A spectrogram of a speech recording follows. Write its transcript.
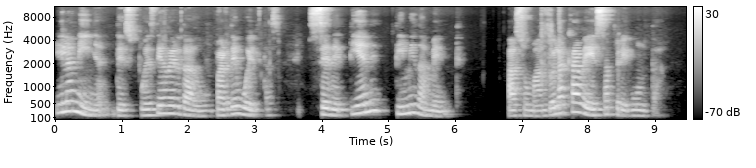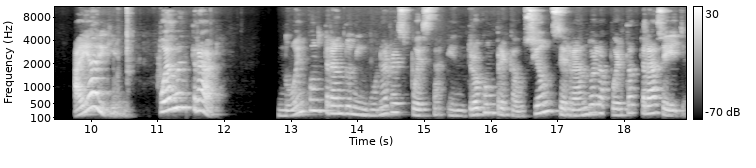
y la niña, después de haber dado un par de vueltas, se detiene tímidamente. Asomando la cabeza, pregunta, ¿Hay alguien? ¿Puedo entrar? No encontrando ninguna respuesta, entró con precaución cerrando la puerta tras ella.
